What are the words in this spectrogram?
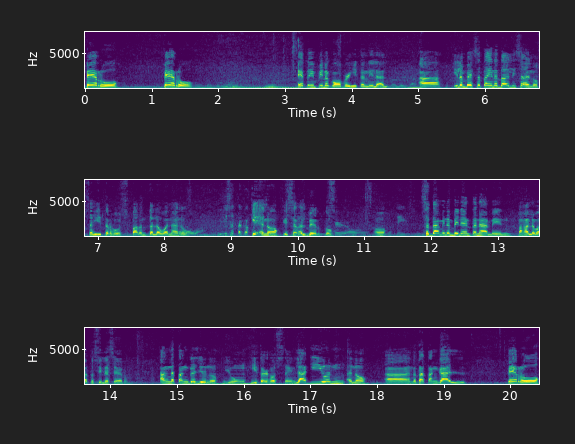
Pero, pero, eto yung pinag-overheatan nila. Ah, ilang beses na tayo nadali sa ano, sa heater hose? Parang dalawa na, no? Dalawa. Yung isa taga Kay ano, kay Sir Alberto. Sir, Oh. oh. rotation. Sa dami ng binenta namin, pangalawa to sila, sir. Ang natanggal yun, no, yung heater hose na yun. Lagi yun, ano, ah, natatanggal. Pero,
